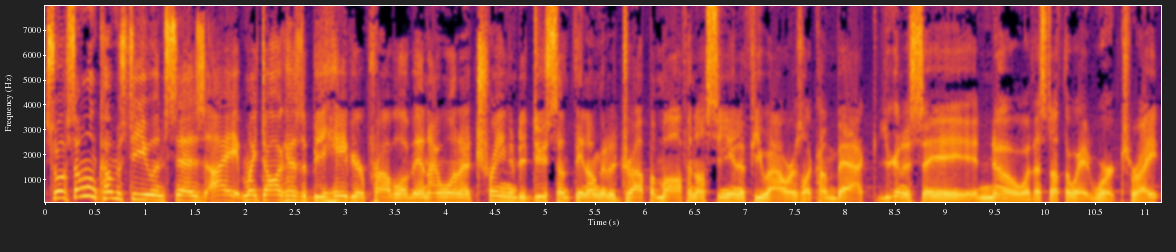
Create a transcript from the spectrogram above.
So if someone comes to you and says, "I my dog has a behavior problem and I want to train him to do something, I'm going to drop him off and I'll see you in a few hours. I'll come back." You're going to say, "No, that's not the way it works, right?"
